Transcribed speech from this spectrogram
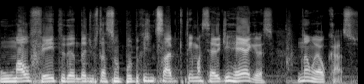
um mal feito dentro da administração pública, a gente sabe que tem uma série de regras. Não é o caso.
